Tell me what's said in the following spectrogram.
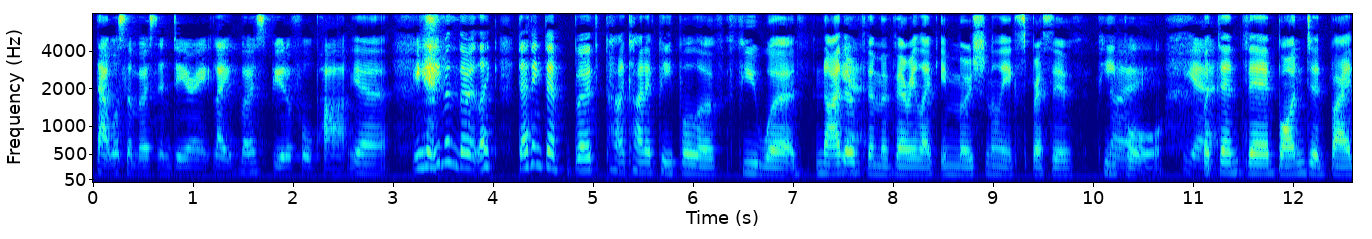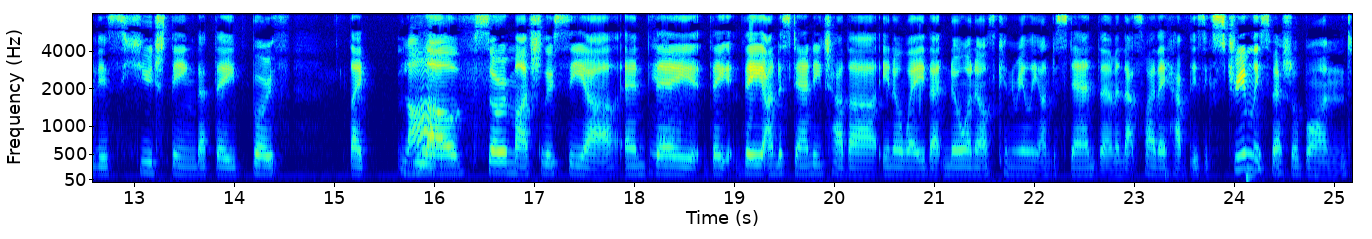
that was the most endearing, like most beautiful part. yeah. Yeah. Even though, like, I think they're both kind of people of few words. Neither Yeah. of them are very like emotionally expressive people. Yeah. But then they're bonded by this huge thing that they both like Love. love, so much Lucia and they they they understand each other in a way that no one else can really understand them and that's why they have this extremely special bond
